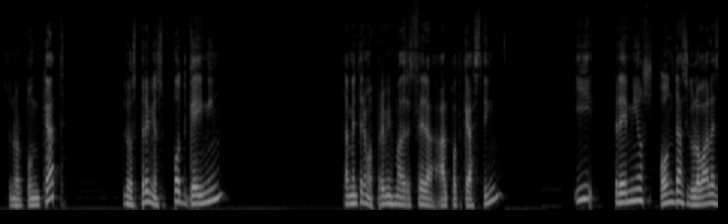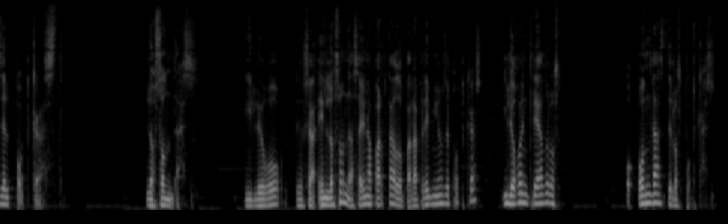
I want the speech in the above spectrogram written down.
Sunor.cat. Los premios Podgaming. También tenemos premios Madresfera al podcasting. Y premios Ondas Globales del Podcast. Los Ondas. Y luego, o sea, en los Ondas hay un apartado para premios de podcast y luego han creado los Ondas de los podcasts.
